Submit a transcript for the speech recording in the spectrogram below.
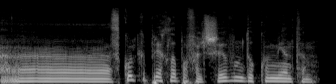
А, сколько приехало по фальшивым документам?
